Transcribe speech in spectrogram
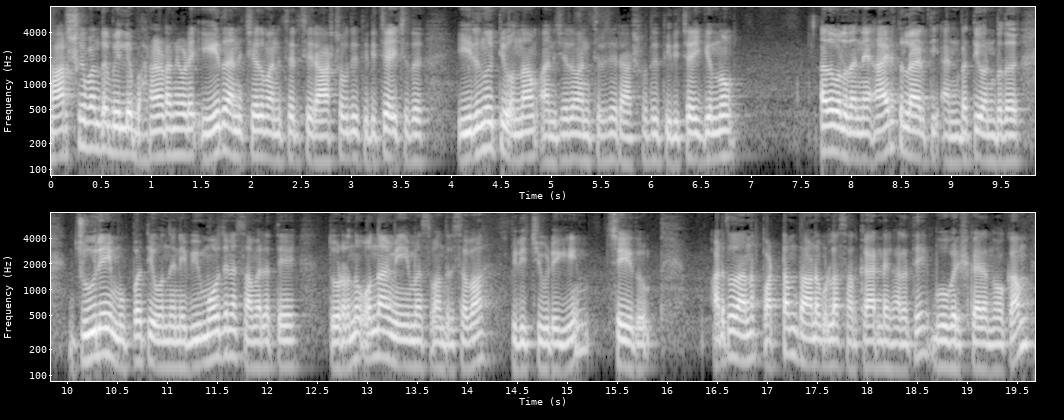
കാർഷിക ബന്ധ ബില്ല് ഭരണഘടനയുടെ ഏത് അനുച്ഛേദം അനുസരിച്ച് രാഷ്ട്രപതി തിരിച്ചയച്ചത്? ഇരുന്നൂറ്റി ഒന്നാം അനുച്ഛേദം അനുസരിച്ച് രാഷ്ട്രപതി തിരിച്ചയക്കുന്നു. അതുപോലെ തന്നെ ആയിരത്തി തൊള്ളായിരത്തി അൻപത്തി ഒൻപത് ജൂലൈ മുപ്പത്തി ഒന്നിന് വിമോചന സമരത്തെ തുടർന്ന് ഒന്നാം ഇ എം എസ് മന്ത്രിസഭ പിരിച്ചുവിടുകയും ചെയ്തു. അടുത്തതാണ് പട്ടം താണുപുള്ള സർക്കാരിന്റെ കാലത്തെ ഭൂപരിഷ്കാരം നോക്കാം.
